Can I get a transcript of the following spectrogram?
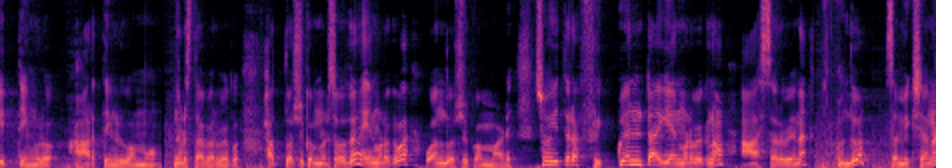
ಐದು ತಿಂಗಳು, ಆರು ತಿಂಗಳಿಗೊಮ್ಮೆ ನಡೆಸ್ತಾ ಬರಬೇಕು. ಹತ್ತು ವರ್ಷಕ್ಕೊಮ್ಮೆ ನಡೆಸೋದು, ಏನು ಮಾಡಬೇಕು? ಒಂದು ವರ್ಷಕ್ಕೊಮ್ಮೆ ಮಾಡಿ. ಸೊ ಈ ಥರ ಫ್ರೀಕ್ವೆಂಟ್ ಆಗಿ ಏನು ಮಾಡಬೇಕು ನಾವು? ಆ ಸರ್ವೇನ ಒಂದು ಸಮೀಕ್ಷೆನ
